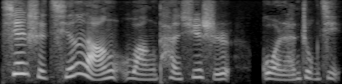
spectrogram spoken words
先使秦朗往探虚实。果然中计，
